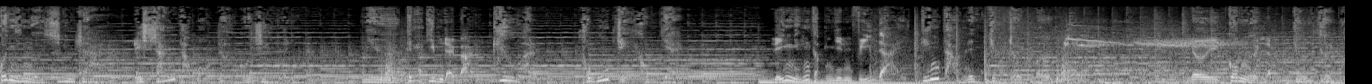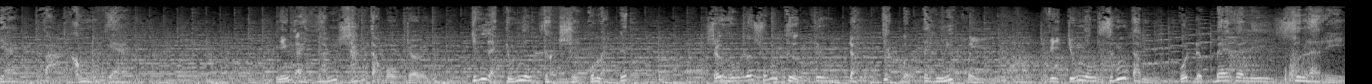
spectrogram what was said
Có những người sinh ra để sáng tạo bầu trời của riêng mình. Như cánh chim đại bàng kiêu hành thống trị không gian. Để những tầm nhìn vĩ đại kiến tạo nên chân trời mới. Nơi con người làm chủ thời gian và không gian. Những ai dám sáng tạo bầu trời Chính là chủ nhân thực sự của mặt đất. Sở hữu lối sống thường lưu đậm chất bờ Tây nước Mỹ. Vì chủ nhân xứng tầm của The Beverly Solari.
